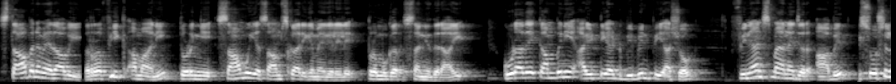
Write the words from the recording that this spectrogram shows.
സ്ഥാപന മേധാവി റഫീഖ് അമാനി തുടങ്ങി സാമൂഹ്യ സാംസ്കാരിക മേഖലയിലെ പ്രമുഖർ സന്നിധരായി. കൂടാതെ company I T head Bibin P Ashok finance manager Abid social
